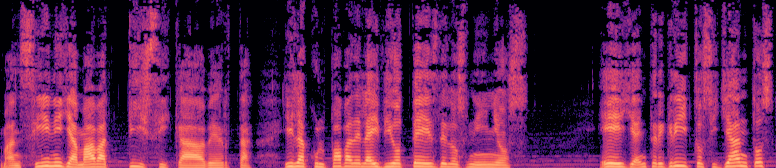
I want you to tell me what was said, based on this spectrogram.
Mancini llamaba tísica a Berta y la culpaba de la idiotez de los niños. Ella, entre gritos y llantos,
